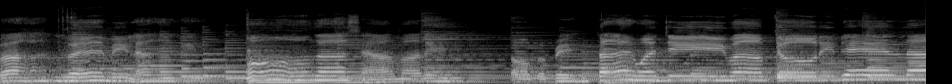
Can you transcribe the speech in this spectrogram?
ပါလွဲမိလာမောင်ကစားမလေးတော့ပရိတိုင်းဝတီမှာပြောနေပြေလာ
